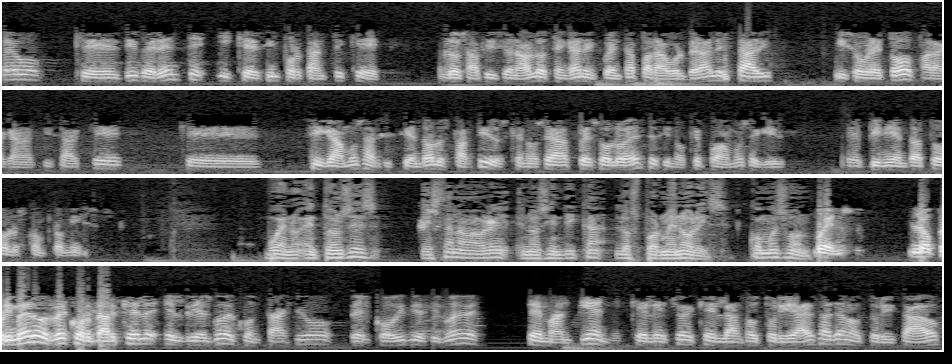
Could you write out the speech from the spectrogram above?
nuevo, que es diferente y que es importante que los aficionados lo tengan en cuenta para volver al estadio y sobre todo para garantizar que, que sigamos asistiendo a los partidos, que no sea pues solo este, sino que podamos seguir eh, viniendo a todos los compromisos. Bueno, entonces, es tan amable, nos indica los pormenores. ¿Cómo son? Bueno, lo primero es recordar que el, el riesgo de contagio del COVID-19 se mantiene, que el hecho de que las autoridades hayan autorizado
